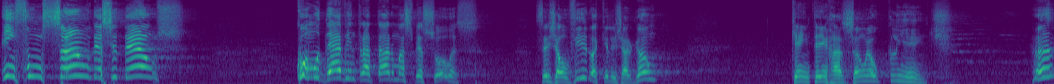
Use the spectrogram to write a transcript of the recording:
em função desse Deus. Como devem tratar umas pessoas? Vocês já ouviram aquele jargão? Quem tem razão é o cliente. Hã?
